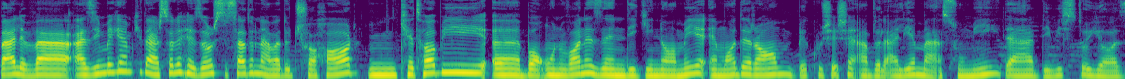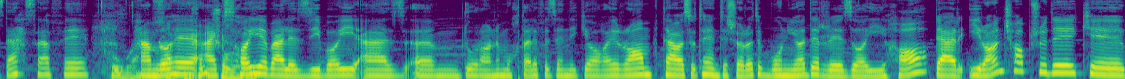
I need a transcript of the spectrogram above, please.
بله و از این بگم که در سال 1394 م، کتابی با عنوان زندگی نامه اماد رام به کوشش عبدالعلی معصومی در 211 صفحه همراه عکس. های بله زیبایی از دوران مختلف زندگی آقای رام توسط انتشارات بنیاد رضایی ها در ایران چاپ شده که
